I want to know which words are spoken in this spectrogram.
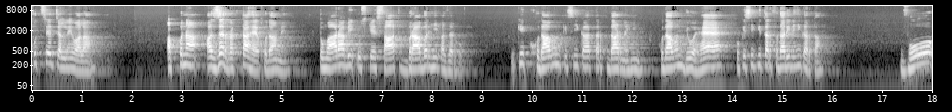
خود سے چلنے والا اپنا عذر رکھتا ہے خدا میں، تمہارا بھی اس کے ساتھ برابر ہی عذر ہو۔ کیونکہ خداون کسی کا طرفدار نہیں، خداون جو ہے وہ کسی کی طرفداری نہیں کرتا۔ وہ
